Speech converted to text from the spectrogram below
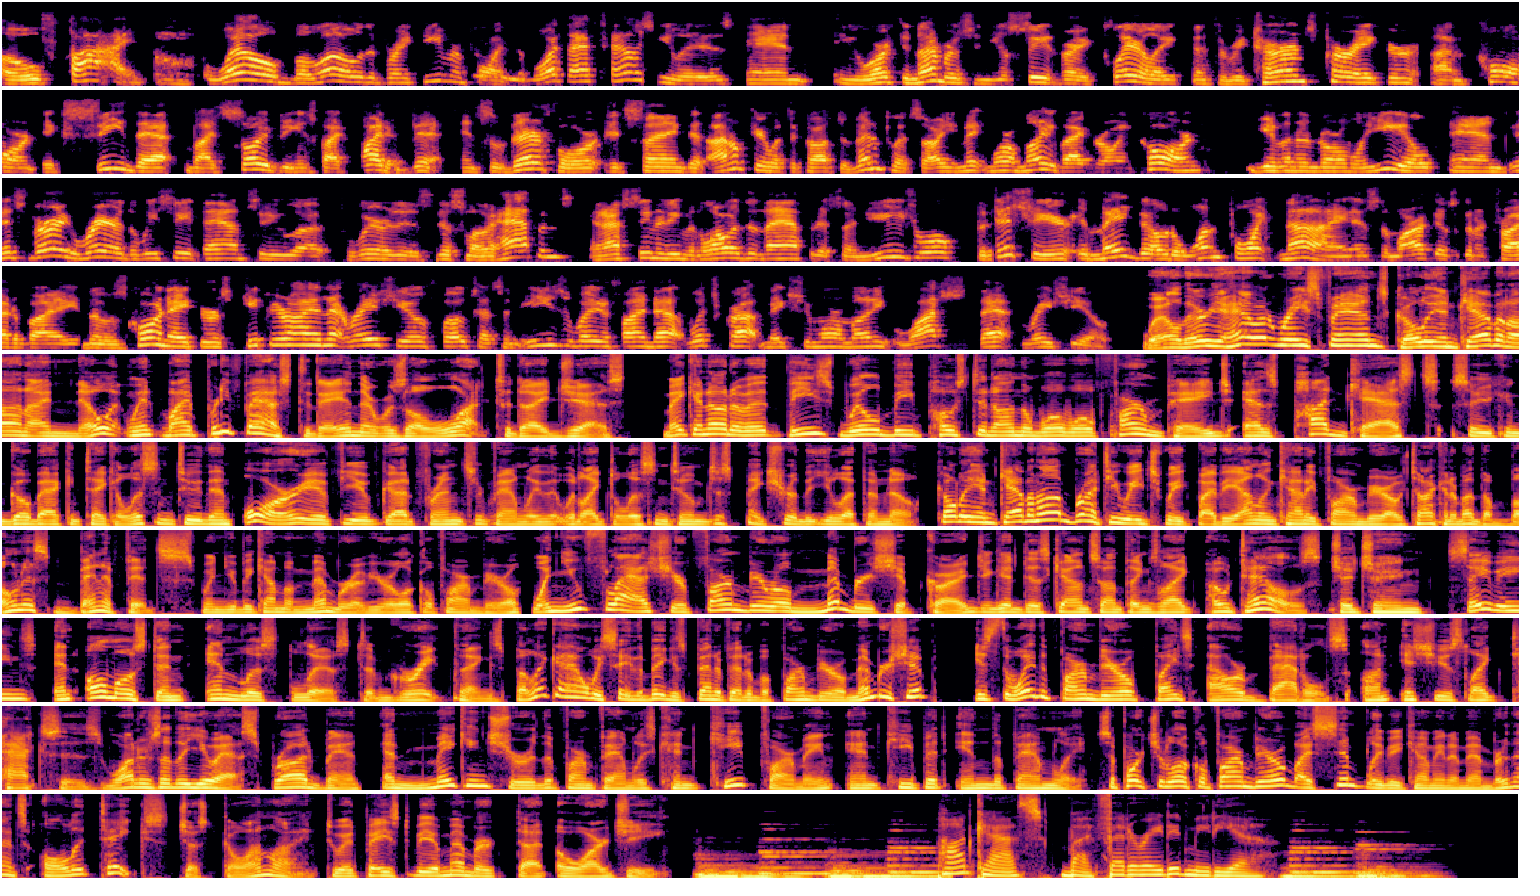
2.05, well below the break even point. Hmm. What that tells you is, and you work the numbers and you'll see it very clearly, that the returns per acre on corn exceed that by soybeans by quite a bit. And so, therefore, it's saying that I don't care what the cost of inputs are, you make more money by growing corn given a normal yield. And it's very rare that we see it down to, uh, to where it is this low. It happens, and I've seen it even lower than that, but it's unusual. But this year, it may go to 1.9 as the market is going to try to buy those corn acres. Keep your eye on that ratio, folks. That's an easy way to find out which crop makes you more money. Watch that ratio. Well, there you have it, race fans. Coley and Cavanaugh. I know it went by pretty fast today, and there was a lot to digest. Make a note of it. These will be posted on the WOWO farm page as podcasts, so you can go back and take a listen to them. Or if you've got friends or family that would like to listen to them, just make sure that you let them know. Coley and Cavanaugh brought to you each week by the Allen County Farm Bureau, talking about the bonus benefits when you become a member of your local Farm Bureau. When you flash your Farm Bureau membership card, you get discounts on things like hotels, cha-ching, savings, and almost an endless list of great things. But like I always say, the biggest benefit of a Farm Bureau membership is the way the Farm Bureau fights our battles on issues like taxes, waters of the U.S., broadband, and making sure that farm families can keep farming and keep it in the family. Support your local Farm Bureau by simply becoming a member. That's all it takes. Just go online to itpaystobeamember.org. Podcasts by Federated Media.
